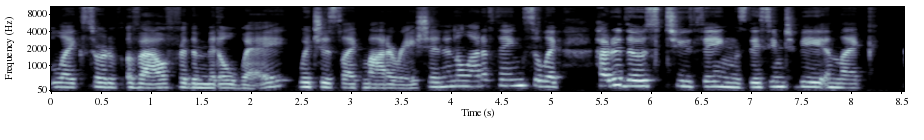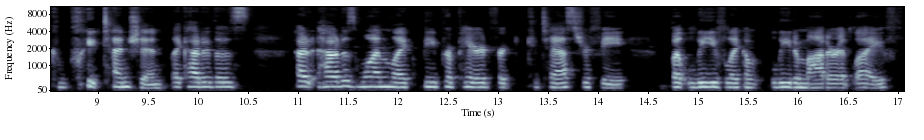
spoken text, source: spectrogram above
like sort of avow for the middle way, which is like moderation in a lot of things. So like how do those two things they seem to be in like complete tension. Like how do those how how does one like be prepared for catastrophe but leave like a lead a moderate life?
